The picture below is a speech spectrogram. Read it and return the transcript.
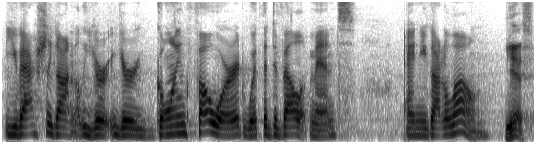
You've actually gotten, you're, you're going forward with the development and you got a loan. Yes.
